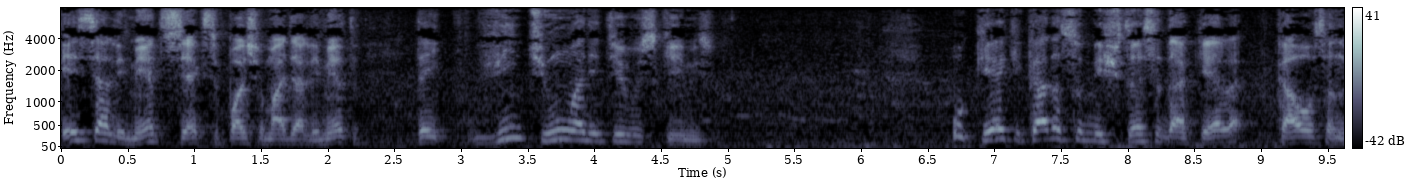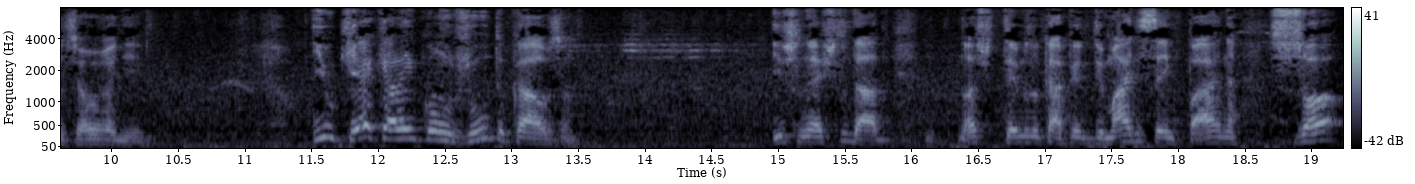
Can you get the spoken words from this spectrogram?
Esse alimento, se é que se pode chamar de alimento, tem 21 aditivos químicos. O que é que cada substância daquela causa no seu organismo? E o que é que ela em conjunto causa? Isso não é estudado. Nós temos um capítulo de mais de 100 páginas só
